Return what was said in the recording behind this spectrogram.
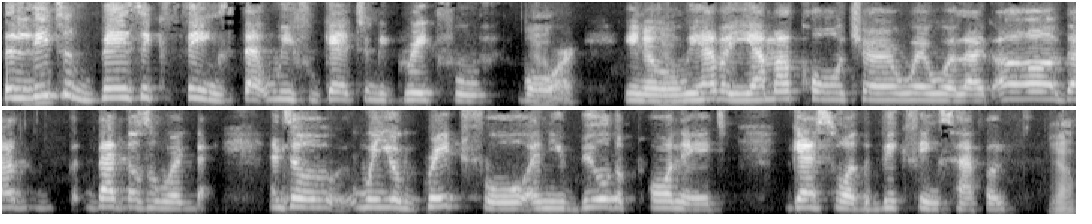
the mm-hmm. little basic things that we forget to be grateful for. Yeah. You know, yeah. we have a Jammer culture where we're like, oh, that that doesn't work. And so when you're grateful and you build upon it, guess what? The big things happen. Yeah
